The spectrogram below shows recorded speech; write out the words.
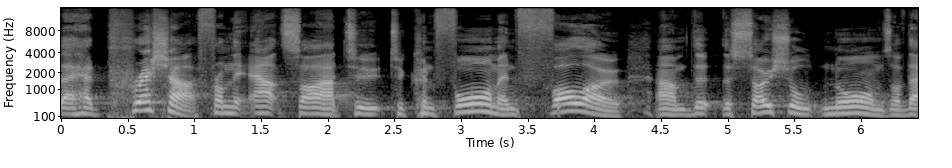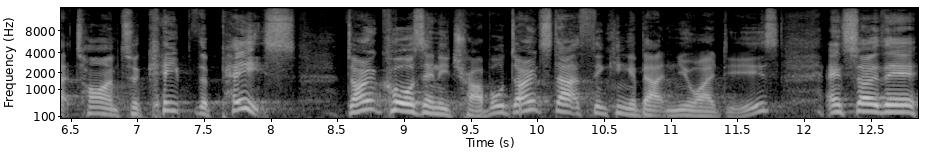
they had pressure from the outside to, to conform and follow um, the, the social norms of that time to keep the peace. Don't cause any trouble. Don't start thinking about new ideas. And so their,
